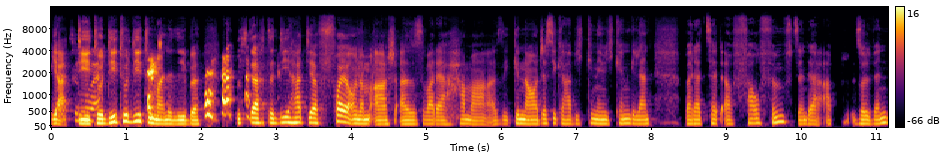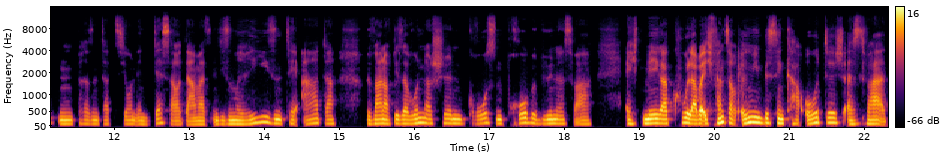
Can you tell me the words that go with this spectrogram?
ja, Dito, Dito, Dito, meine Liebe. Ich dachte, die hat ja Feuer unterm Arsch. Also es war der Hammer. Also genau, Jessica habe ich nämlich kennengelernt bei der ZAV 15, der Absolventenpräsentation in Dessau damals, in diesem riesen Theater. Wir waren auf dieser wunderschönen großen Probebühne. Es war echt mega cool, aber ich fand es auch irgendwie ein bisschen chaotisch. Also es war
